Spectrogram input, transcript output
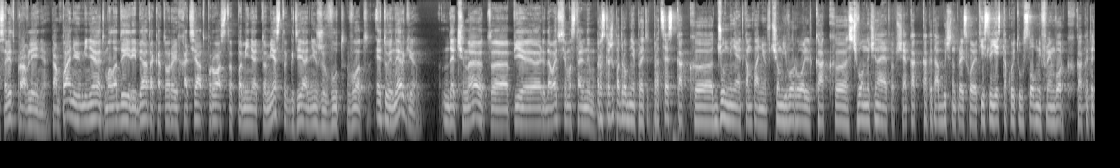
совет правления. Компанию меняют молодые ребята, которые хотят просто поменять то место, где они живут. Вот эту энергию начинают э, передавать всем остальным. Расскажи подробнее про этот процесс, как э, Джун меняет компанию, в чем его роль, как, э, с чего он начинает вообще, как, как это обычно происходит, если есть какой-то условный фреймворк, как это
